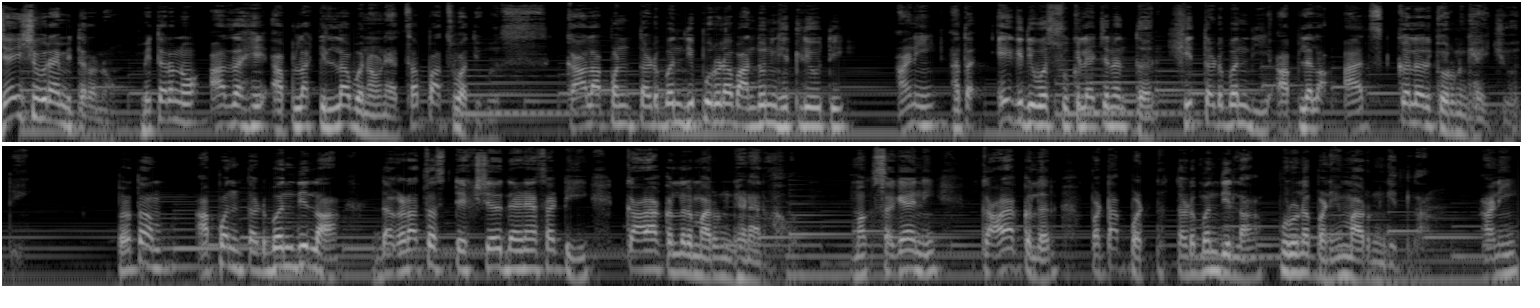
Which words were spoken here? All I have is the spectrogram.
जय शिवराय मित्रांनो. मित्रांनो आज आहे आपला किल्ला बनवण्याचा पाचवा दिवस. काल आपण तटबंदी पूर्ण बांधून घेतली होती आणि आता एक दिवस सुकल्याच्या नंतर ही तटबंदी आपल्याला आज कलर करून घ्यायची होती. प्रथम आपण तटबंदीला दगडाचाच टेक्स्चर देण्यासाठी काळा कलर मारून घेणार आहोत. मग सगळ्यांनी काळा कलर पटापट तटबंदीला पूर्णपणे मारून घेतला. आणि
